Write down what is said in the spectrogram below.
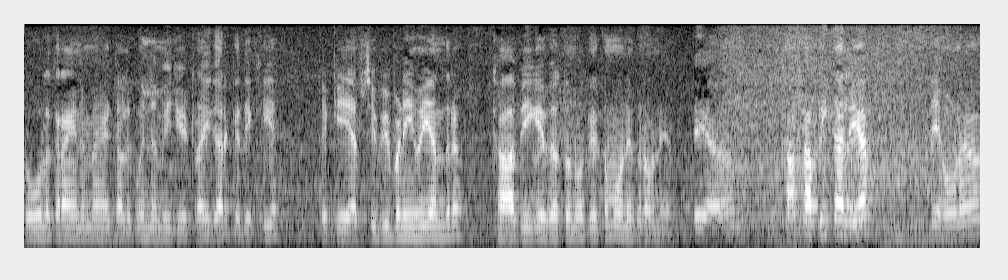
ਰੋਲ ਕਰਾਏ ਨੇ। ਮੈਂ ਚੱਲ ਕੋਈ ਨਵੀਂ ਚੀਜ਼ ਟਰਾਈ ਕਰਕੇ ਦੇਖੀਏ। ਤੇ KFC ਵੀ ਬਣੀ ਹੋਈ ਅੰਦਰ। ਖਾ ਪੀ ਕੇ ਫਿਰ ਤੁਹਾਨੂੰ ਅੱਗੇ ਘਮਾਉਣੇ ਫਿਰਾਉਣੇ ਆ। ਤੇ ਆ ਖਾਤਾ ਪੀਤਾ ਲਿਆ। ਤੇ ਹੁਣ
